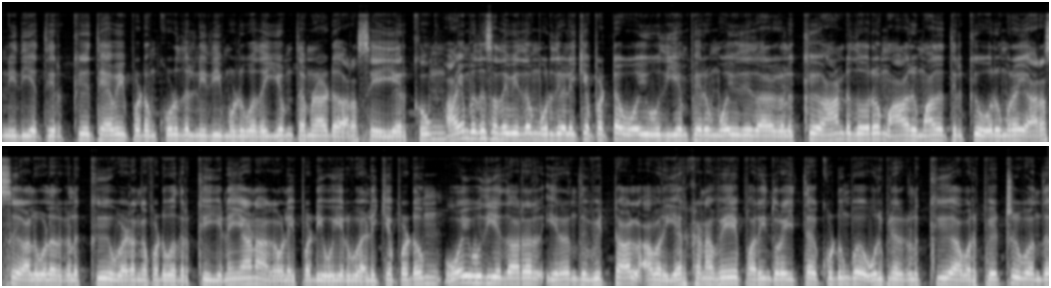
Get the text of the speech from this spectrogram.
நிதியத்திற்கு தேவைப்படும் கூடுதல் நிதி முழுவதையும் தமிழ்நாடு அரசே ஏற்கும். ஐம்பது சதவீதம் உறுதியளிக்கப்பட்ட ஓய்வூதியம் பெறும் ஓய்வூதியதாரர்களுக்கு ஆண்டுதோறும் ஆறு மாதத்திற்கு ஒருமுறை அரசு அலுவலர்களுக்கு வழங்கப்படுவதற்கு இணையான அகவலைப்படி உயர்வு அளிக்கப்படும். ஓய்வூதியதாரர் இறந்துவிட்டால் அவர் ஏற்கனவே பரிந்துரைத்த குடும்ப உறுப்பினர்களுக்கு அவர் பெற்று பெற்று வந்த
